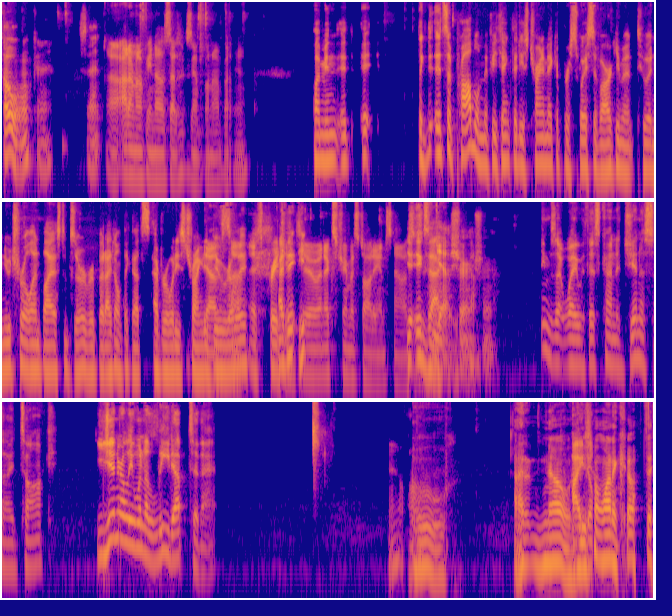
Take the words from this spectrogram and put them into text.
Oh, okay. Is that Uh, I don't know if he knows that example or not, but yeah. I mean, it, it like it's a problem if you think that he's trying to make a persuasive argument to a neutral, and biased observer, but I don't think that's ever what he's trying to do, it's, not- really. it's preaching think he- to an extremist audience now. Yeah, exactly. yeah, sure, sure. Seems that way with this kind of genocide talk. You generally want to lead up to that. Yeah, well, Ooh. I don't know. I you don't- don't, want to go there.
